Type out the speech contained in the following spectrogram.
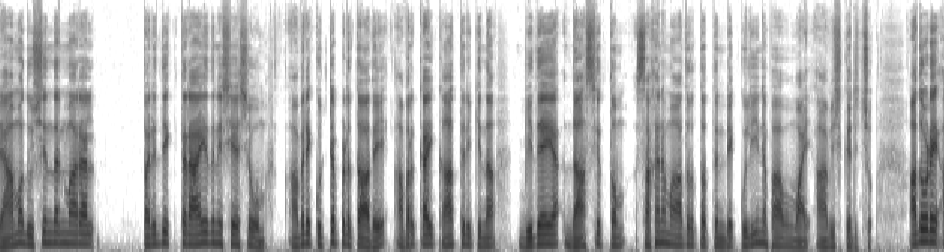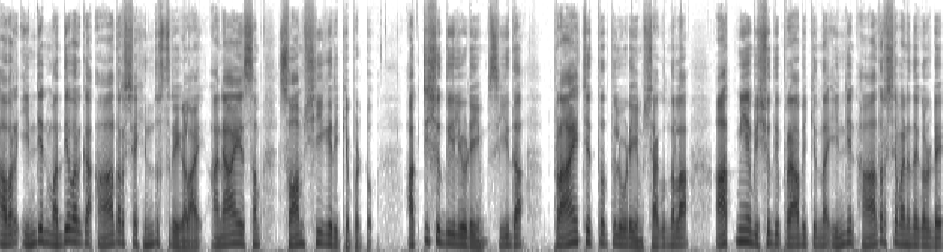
രാമദുഷ്യന്തന്മാരാൽ പരിത്യക്തരായതിനു ശേഷവും അവരെ കുറ്റപ്പെടുത്താതെ അവർക്കായി കാത്തിരിക്കുന്ന വിധേയ ദാസ്യത്വം സഹനമാതൃത്വത്തിന്റെ കുലീനഭാവമായി ആവിഷ്കരിച്ചു. അതോടെ അവർ ഇന്ത്യൻ മധ്യവർഗ ആദർശ ഹിന്ദു സ്ത്രീകളായി അനായാസം സ്വാംശീകരിക്കപ്പെട്ടു. അക്തിശുദ്ധിയിലൂടെയും സീത പ്രായച്ചിത്തത്തിലൂടെയും ശകുന്തള ആത്മീയ വിശുദ്ധി പ്രാപിക്കുന്ന ഇന്ത്യൻ ആദർശ വനിതകളുടെ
